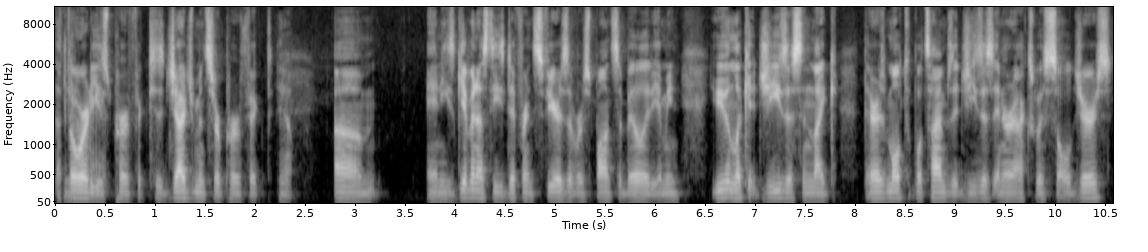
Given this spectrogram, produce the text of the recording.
authority is perfect his judgments are perfect yeah. um, and he's given us these different spheres of responsibility. I mean, you even look at Jesus, and like there's multiple times that Jesus interacts with soldiers,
